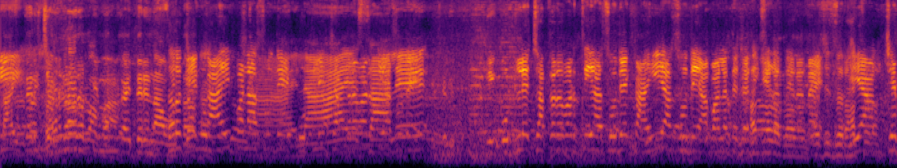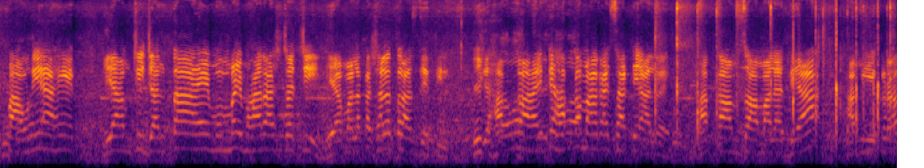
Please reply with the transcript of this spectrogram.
काहीतरी चक्रवर्ती म्हणून काहीतरी नाव. ते काही पण असू दे कुठले नाही, चक्रवर्ती साले. असू दे, की कुठले चक्रवर्ती असू दे काही असू दे आम्हाला त्याच्याने हात सोडा घेणं देणं बाबा, त्याची जर नाही हात हे सोडा. आमचे पाहुणे आहेत. हे आमची जनता आहे मुंबई महाराष्ट्राची. हे आम्हाला कशाला त्रास देतील? जे हक्क आहे ते हक्क मागायसाठी आलोय. हक्क आमचा आम्हाला द्या. आम्ही इकडं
